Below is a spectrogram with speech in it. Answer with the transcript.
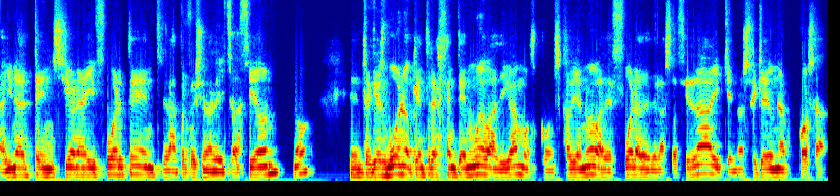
hay una tensión ahí fuerte entre la profesionalización, ¿no? Entre que es bueno que entre gente nueva, digamos, con sabia nueva de fuera de la sociedad y que no se quede una cosa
